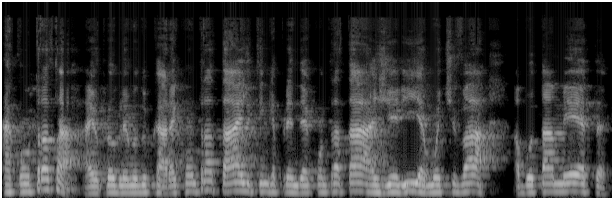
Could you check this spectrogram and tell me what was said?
a contratar. Aí o problema do cara é contratar, ele tem que aprender a contratar, a gerir, a motivar, a botar a meta,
